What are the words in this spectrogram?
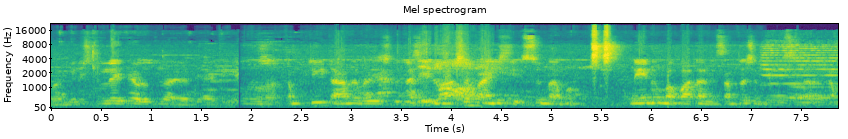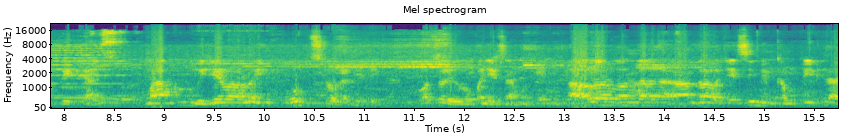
మా మినిస్టర్లు అయితే అడుగుతున్నారు కంప్లీట్ ఆంధ్రప్రదేశ్ ఇస్తున్నాము. నేను మా పాఠాన్ని సంతోషం చూపిస్తున్నాను కంప్లీట్గా మాకు విజయవాడలో ఇది ఫోర్త్ స్టోర్ అండి ఇది. కోర్సులు ఇది ఓపెన్ చేశాము. ఆల్ ఓవర్ ఆంధ్ర ఆంధ్ర వచ్చేసి మేము కంప్లీట్గా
